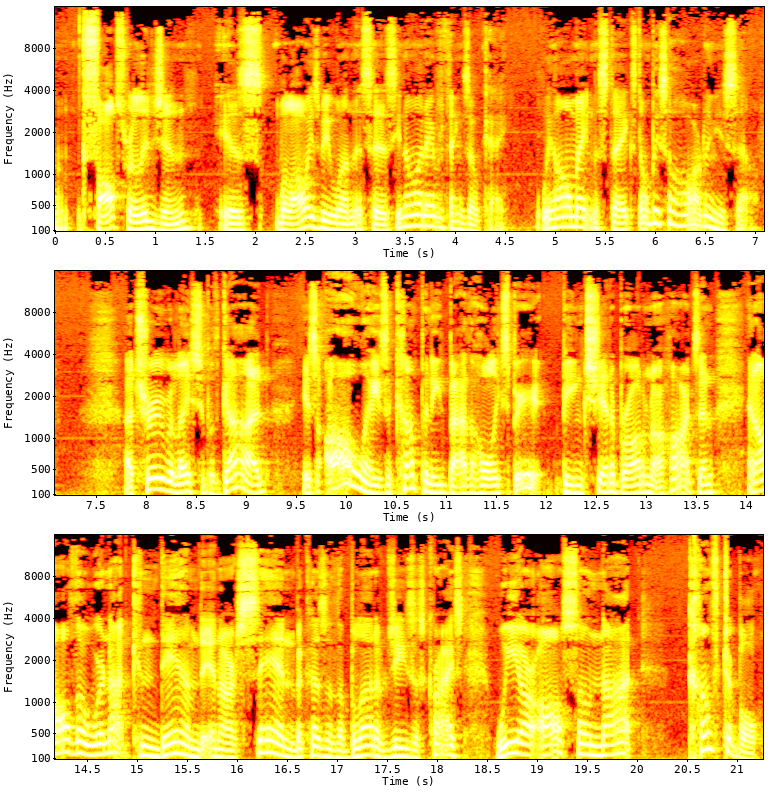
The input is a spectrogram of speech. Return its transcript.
Um, false religion is will always be one that says, you know what, everything's okay. We all make mistakes. Don't be so hard on yourself. A true relationship with God is always accompanied by the Holy Spirit being shed abroad in our hearts. And, and although we're not condemned in our sin because of the blood of Jesus Christ, we are also not comfortable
